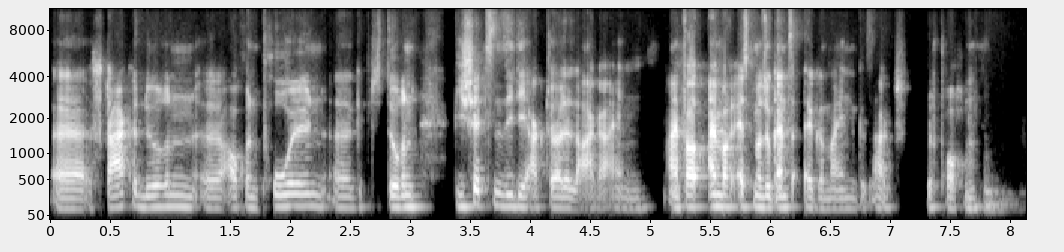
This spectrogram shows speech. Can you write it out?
äh, starke Dürren, äh, auch in Polen äh, gibt es Dürren. Wie schätzen Sie die aktuelle Lage ein? Einfach, einfach erstmal so ganz allgemein gesagt besprochen.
